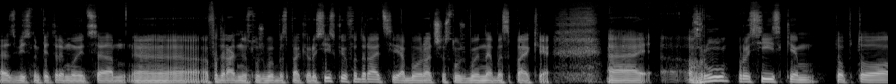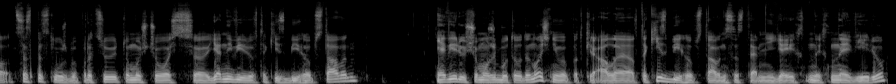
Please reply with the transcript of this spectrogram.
е, звісно підтримуються е, Федеральною службою безпеки Російської Федерації або радше службою небезпеки е, гру російським. Тобто це спецслужби працюють, тому що ось я не вірю в такі збіги обставин. Я вірю, що можуть бути одиночні випадки, але в такі збіги обставин системні я їх них не вірю.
